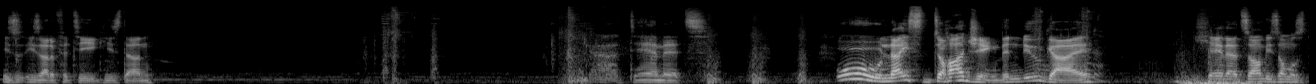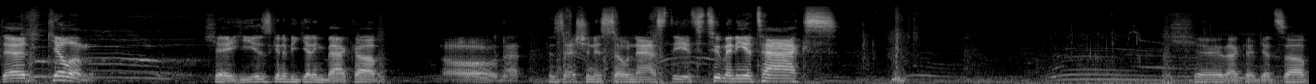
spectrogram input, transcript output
He's he's out of fatigue. He's done. Damn it. Ooh, nice dodging. The new guy. Okay, that zombie's almost dead. Kill him. Okay, he is gonna be getting back up. Oh, that possession is so nasty. It's too many attacks. Okay, that guy gets up.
